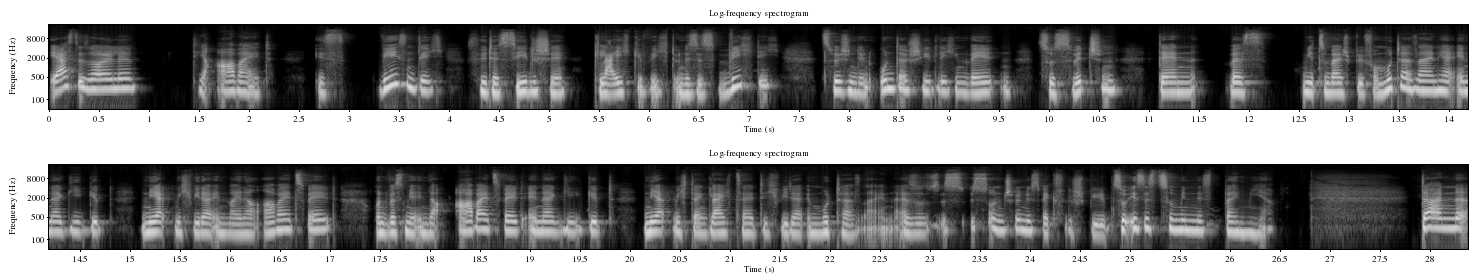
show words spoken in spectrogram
erste Säule, die Arbeit ist wesentlich für das seelische Gleichgewicht und es ist wichtig, zwischen den unterschiedlichen Welten zu switchen, denn was mir zum Beispiel vom Muttersein her Energie gibt, nährt mich wieder in meiner Arbeitswelt und was mir in der Arbeitswelt Energie gibt, nährt mich dann gleichzeitig wieder im Muttersein. Also es ist, so ein schönes Wechselspiel. So ist es zumindest bei mir. Dann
